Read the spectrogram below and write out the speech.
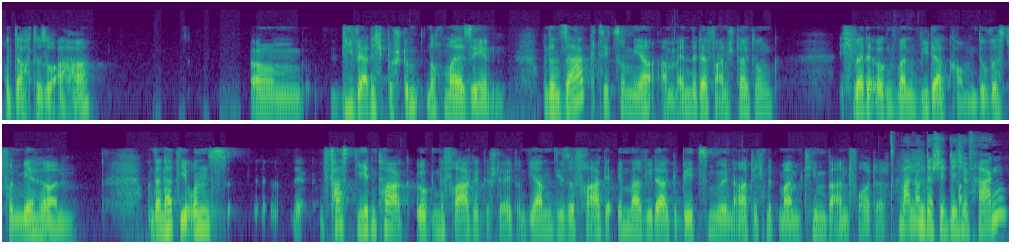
und dachte so, aha, ähm, die werde ich bestimmt noch mal sehen. Und dann sagt sie zu mir am Ende der Veranstaltung, ich werde irgendwann wiederkommen, du wirst von mir hören. Und dann hat die uns fast jeden Tag irgendeine Frage gestellt und wir haben diese Frage immer wieder gebetsmühlenartig mit meinem Team beantwortet. Waren unterschiedliche Fragen?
